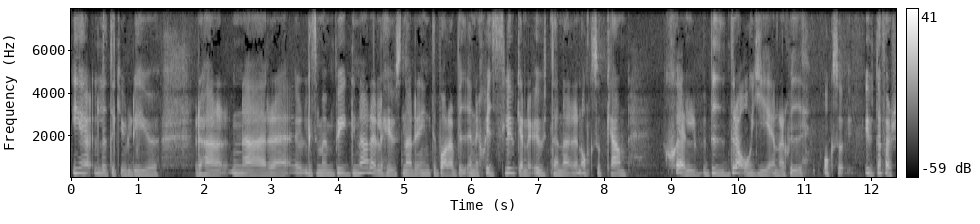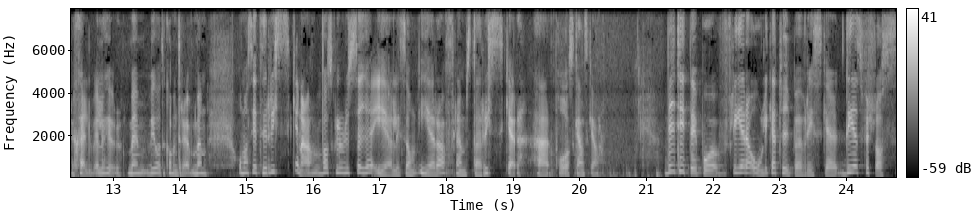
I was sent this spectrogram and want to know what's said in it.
är lite kul det är ju det här när eh, liksom en byggnad eller hus när den inte bara blir energislukande utan när den också kan själv bidra och ge energi också utanför sig själv, eller hur? Men vi återkommer till det. Men om man ser till riskerna, vad skulle du säga är liksom era främsta risker här på Skanska? Vi tittar på flera olika typer av risker. Dels förstås,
